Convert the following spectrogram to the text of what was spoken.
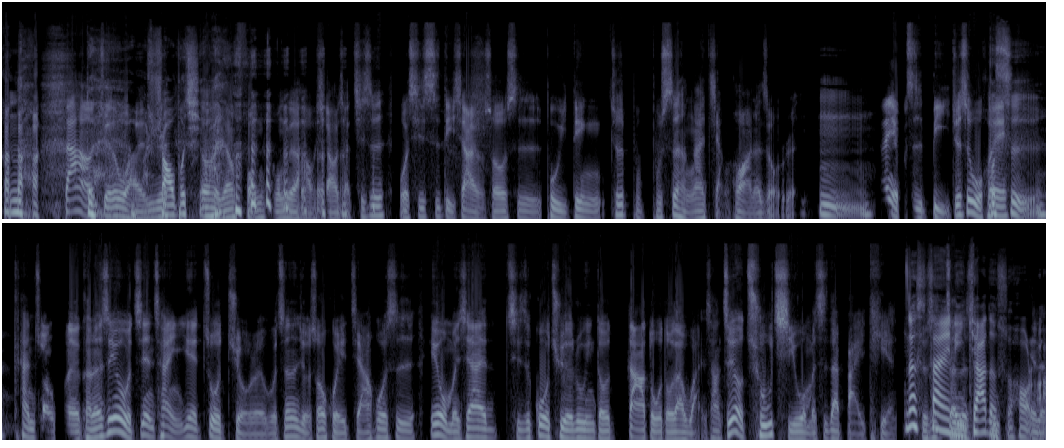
大家好像觉得我很 烧不起来，都很像疯疯的好笑笑。其实我其实私底下有时候是不一定，就是不不是很爱讲话那种人。嗯，但也不自闭，就是我会看状况。可能是因为我之前餐饮业做久了，我真的有时候回家，或是因为我们现在其实过去的录音都大多都在晚上，只有初期我们是在白天。那是在你家的时候了，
